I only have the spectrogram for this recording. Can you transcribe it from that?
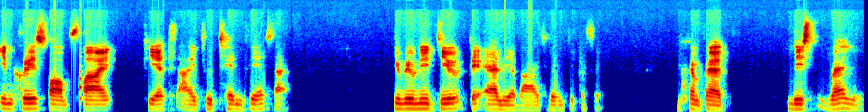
increase from 5 psi to 10 psi, you will reduce the area by 20%. You compare this value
